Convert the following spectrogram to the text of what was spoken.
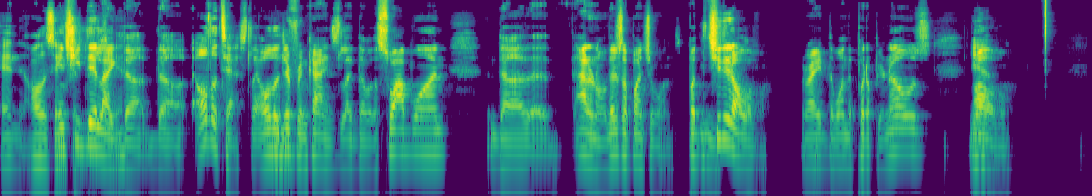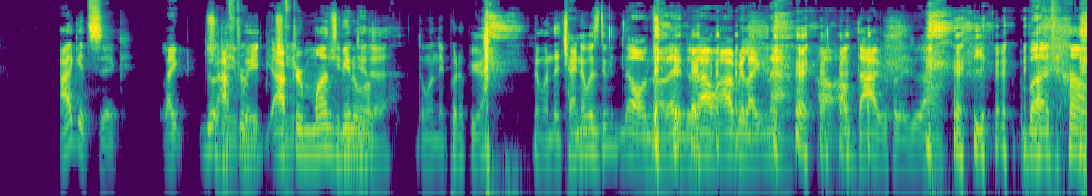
and all the same. and she did like yeah. the the all the tests, like all the Mhm. different kinds, like the, the swab one, the, the I don't know. There's a bunch of ones, but Mhm. she did all of them, right? The one that put up your nose, Yeah. all of them. I get sick, like She did- after she- after months She being didn't do the the one they put up your the one that China was doing. No, no, they didn't do that one. I'll be like, nah, I'll, I'll die before they do that one. yeah. But um,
